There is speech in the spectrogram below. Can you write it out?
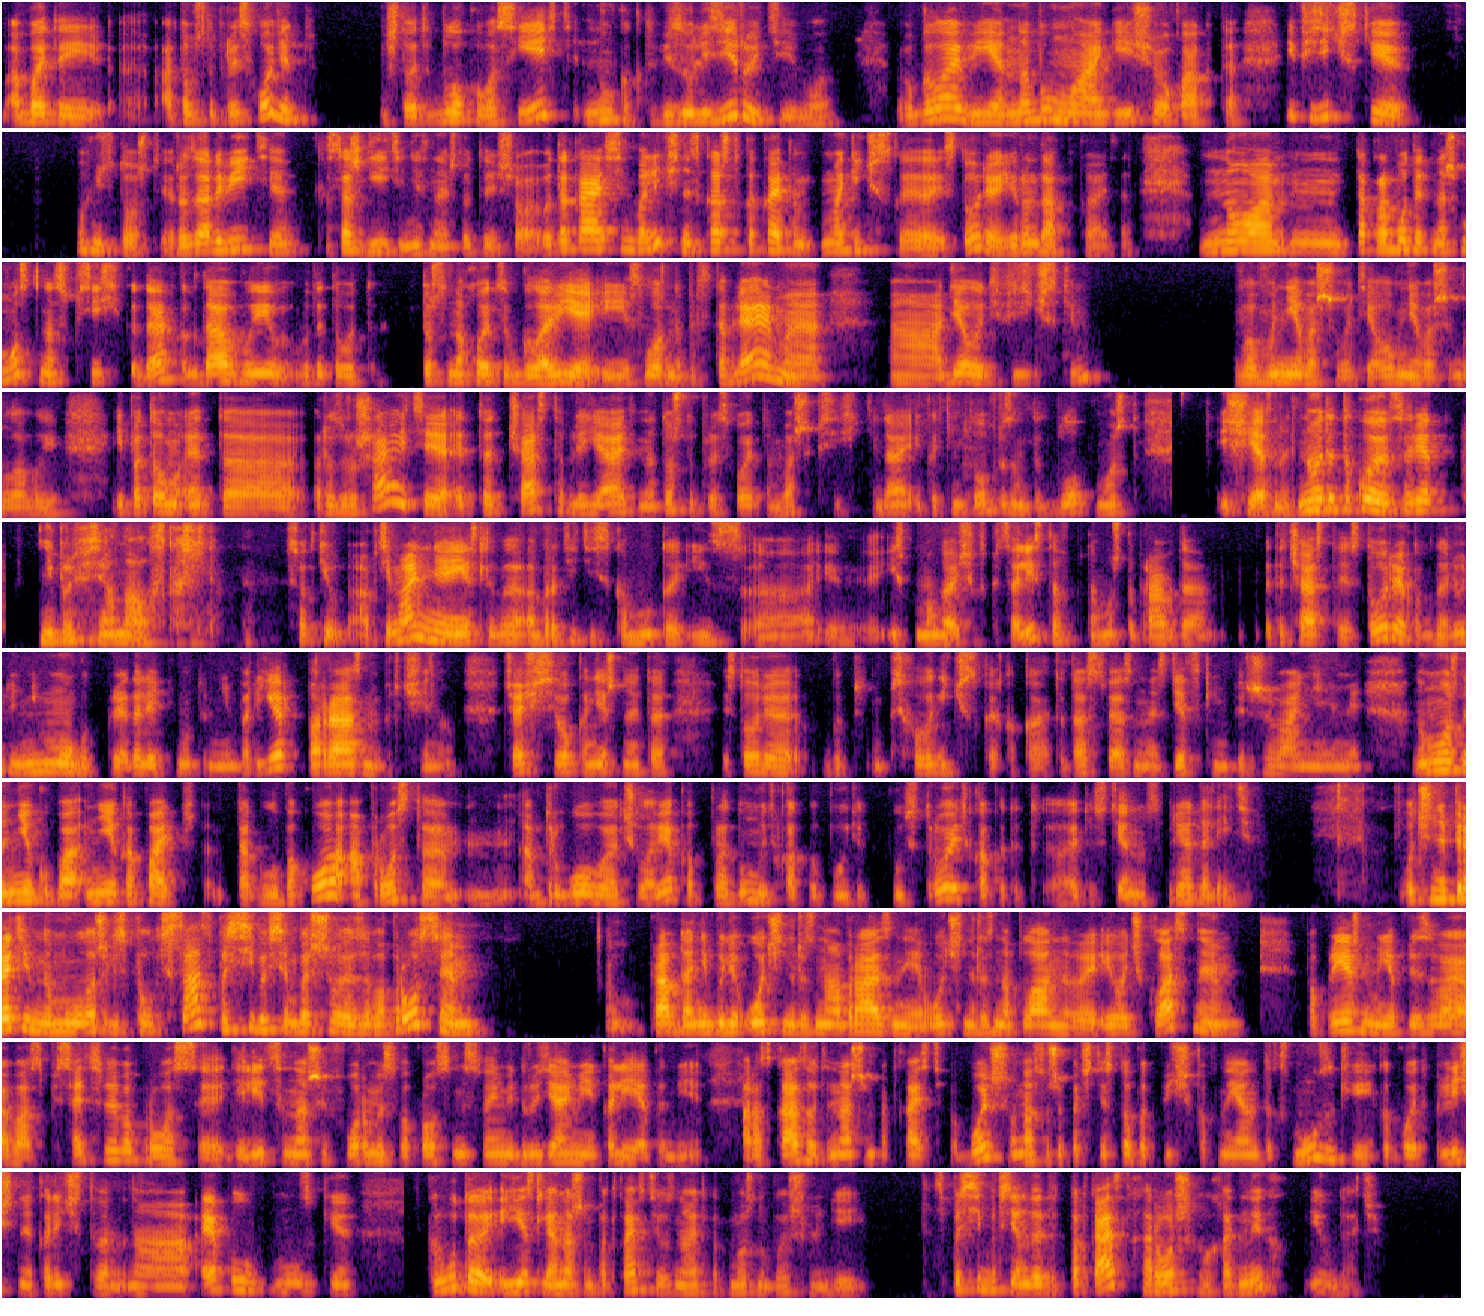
об этой, о том, что происходит, что этот блок у вас есть, ну, как-то визуализируйте его в голове, на бумаге, еще как-то, и физически уничтожьте, разорвите, сожгите, не знаю, что-то еще. Вот такая символичность, кажется, какая-то магическая история, ерунда какая-то. Но м, так работает наш мозг, наша психика, да, когда вы вот это вот, то, что находится в голове и сложно представляемое, а, делаете физическим, вне вашего тела, вне вашей головы, и потом это разрушаете, это часто влияет на то, что происходит там в вашей психике, да, и каким-то образом этот блок может исчезнуть. Но это такой совет непрофессионал, скажем так. Все-таки оптимальнее, если вы обратитесь к кому-то из, а, из помогающих специалистов, потому что, правда, это частая история, когда люди не могут преодолеть внутренний барьер по разным причинам. Чаще всего, конечно, это история психологическая какая-то, да, связанная с детскими переживаниями. Но можно не, купа, не копать так глубоко, а просто об другого человека продумать, как вы будете путь строить, как этот, эту стену преодолеть. Очень оперативно мы уложились полчаса. Спасибо всем большое за вопросы. Правда, они были очень разнообразные, очень разноплановые и очень классные. По-прежнему я призываю вас писать свои вопросы, делиться нашей формой с вопросами своими друзьями и коллегами, рассказывать о нашем подкасте побольше. У нас уже почти 100 подписчиков на Яндекс Музыке и какое-то приличное количество на Apple Музыке. Круто, если о нашем подкасте узнает как можно больше людей. Спасибо всем за этот подкаст, хороших выходных и удачи.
